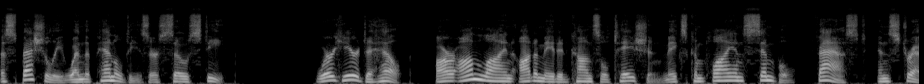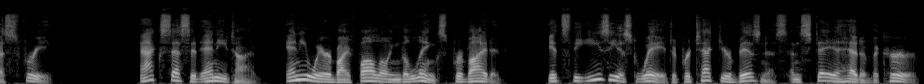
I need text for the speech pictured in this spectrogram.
especially when the penalties are so steep. We're here to help. Our online automated consultation makes compliance simple, fast, and stress-free. Access it anytime, anywhere by following the links provided. It's the easiest way to protect your business and stay ahead of the curve.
